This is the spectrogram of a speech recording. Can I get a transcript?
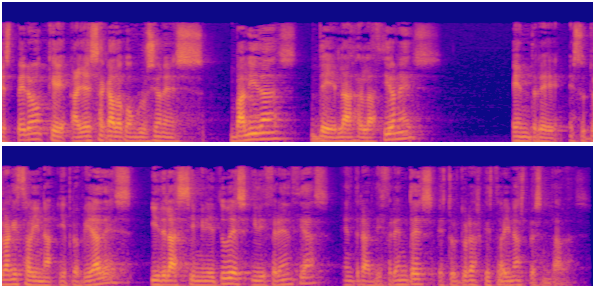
Espero que hayáis sacado conclusiones válidas de las relaciones entre estructura cristalina y propiedades y de las similitudes y diferencias entre las diferentes estructuras cristalinas presentadas.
